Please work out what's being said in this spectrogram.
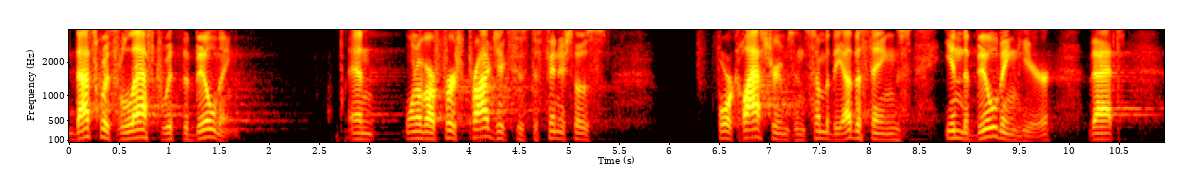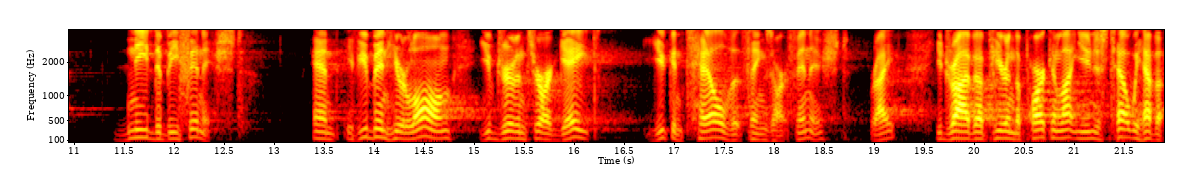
that's what's left with the building. And one of our first projects is to finish those four classrooms and some of the other things in the building here that need to be finished. And if you've been here long, you've driven through our gate, you can tell that things aren't finished, right? You drive up here in the parking lot and you can just tell we have a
